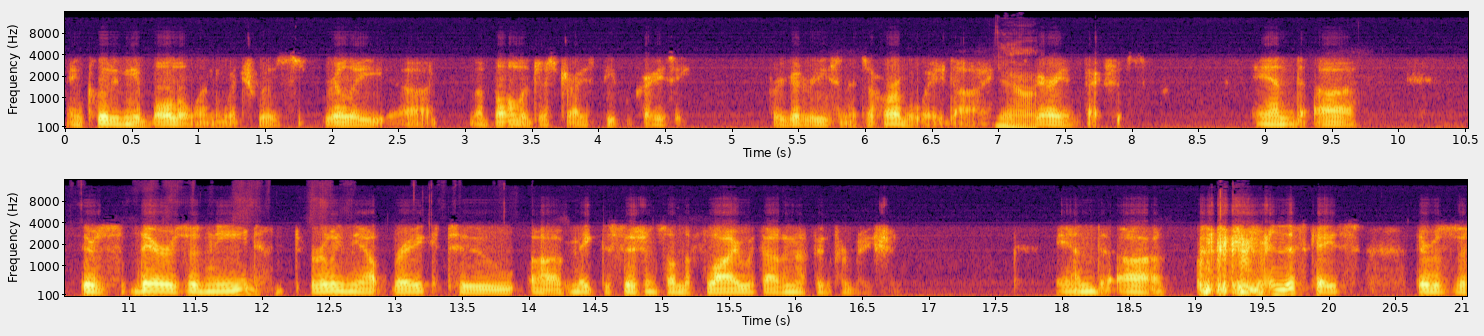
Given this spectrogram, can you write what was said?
including the Ebola one, which was really uh, Ebola just drives people crazy for a good reason. It's a horrible way to die. Yeah. Very infectious. And uh, there's there's a need early in the outbreak to uh, make decisions on the fly without enough information. And uh, in this case, there was a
